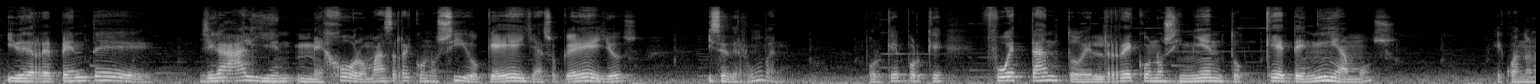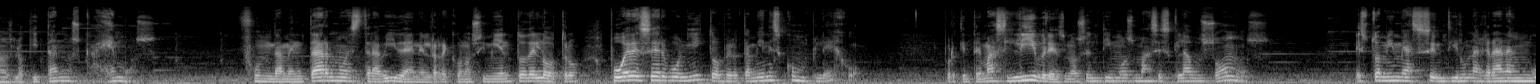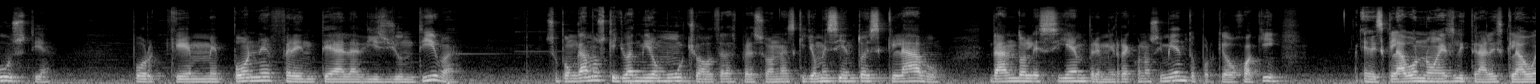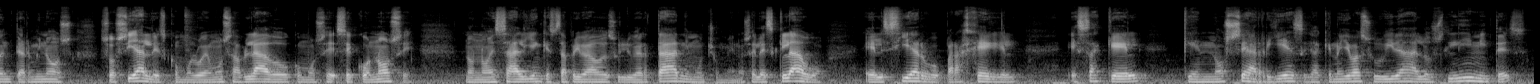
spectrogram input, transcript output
y de repente llega alguien mejor o más reconocido que ellas o que ellos y se derrumban. ¿Por qué? Porque fue tanto el reconocimiento que teníamos que cuando nos lo quitan nos caemos. Fundamentar nuestra vida en el reconocimiento del otro puede ser bonito, pero también es complejo. Porque entre más libres nos sentimos, más esclavos somos. Esto a mí me hace sentir una gran angustia porque me pone frente a la disyuntiva. Supongamos que yo admiro mucho a otras personas, que yo me siento esclavo, dándoles siempre mi reconocimiento, porque ojo aquí, el esclavo no es literal esclavo en términos sociales, como lo hemos hablado, como se, se conoce. No, no es alguien que está privado de su libertad, ni mucho menos. El esclavo, el siervo para Hegel, es aquel que no se arriesga, que no lleva su vida a los límites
